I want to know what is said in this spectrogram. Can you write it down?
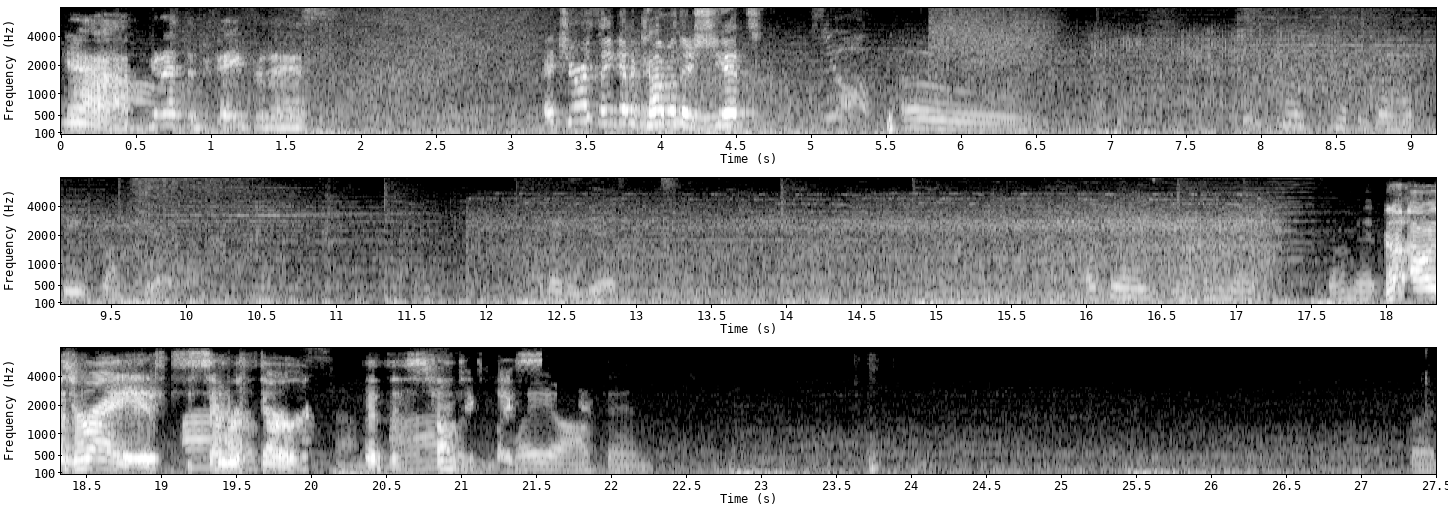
Yeah. I'm gonna have to pay for this. And sure as they gonna cover this shit. Oh. Sometimes have things like. I bet he did. Okay, not gonna admit. Gonna admit. No, I was right. It's Ah, December 3rd that this film takes place. Way off then. But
